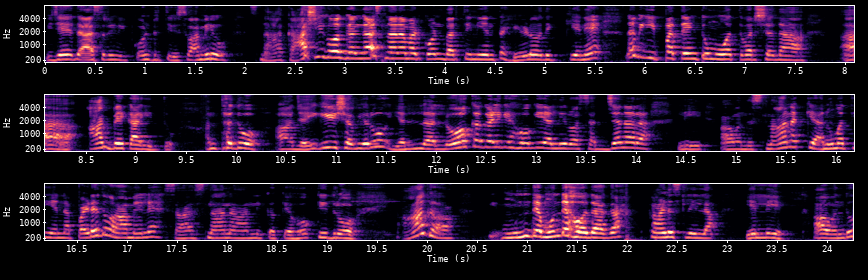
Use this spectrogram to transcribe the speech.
ವಿಜಯದಾಸರನ್ನ ಇಟ್ಕೊಂಡಿರ್ತೀವಿ. ಸ್ವಾಮಿ, ಸ್ನಾ, ಕಾಶಿಗೆ ಹೋಗಿ ಗಂಗಾ ಸ್ನಾನ ಮಾಡ್ಕೊಂಡು ಬರ್ತೀನಿ ಅಂತ ಹೇಳೋದಕ್ಕೇನೆ ನಮಗೆ ಇಪ್ಪತ್ತೆಂಟು ಮೂವತ್ತು ವರ್ಷದ ಆಗಬೇಕಾಗಿತ್ತು. ಅಂಥದ್ದು ಆ ಜೈಗೀಶವ್ಯರು ಎಲ್ಲ ಲೋಕಗಳಿಗೆ ಹೋಗಿ ಅಲ್ಲಿರೋ ಸಜ್ಜನರಲ್ಲಿ ಆ ಒಂದು ಸ್ನಾನಕ್ಕೆ ಅನುಮತಿಯನ್ನು ಪಡೆದು ಆಮೇಲೆ ಸ, ಸ್ನಾನ ಅನ್ನಿಕಕ್ಕೆ ಹೋಗ್ತಿದ್ರು. ಆಗ ಮುಂದೆ ಮುಂದೆ ಹೋದಾಗ ಕಾಣಿಸ್ಲಿಲ್ಲ. ಎಲ್ಲಿ ಆ ಒಂದು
